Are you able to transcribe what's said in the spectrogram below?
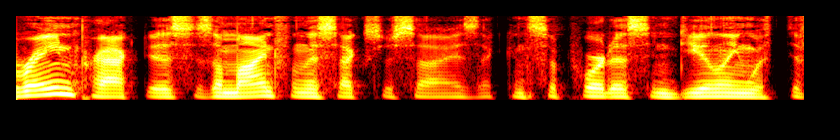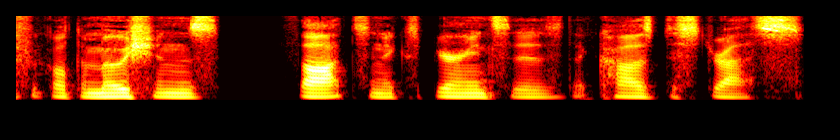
rain practice is a mindfulness exercise that can support us in dealing with difficult emotions, thoughts, and experiences that cause distress.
